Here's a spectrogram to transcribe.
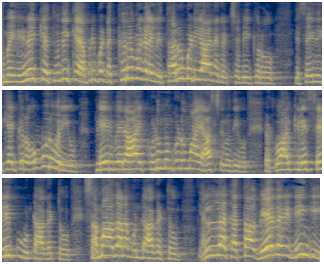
உம்மை நினைக்க துதிக்க அப்படிப்பட்ட கிருபைகளை நீ தரும்படியாக நாங்கள் செபிக்கிறோம். இந்த செய்தி கேட்கிற ஒவ்வொருவரையும் பேர் பேராய் குடும்பம் குடும்பமாய் ஆசீர்வதியும். என்னோட வாழ்க்கையிலே செழிப்பு உண்டாகட்டும் சமாதானம் உண்டாகட்டும். எல்லா கத்தா வேதனை நீங்கி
